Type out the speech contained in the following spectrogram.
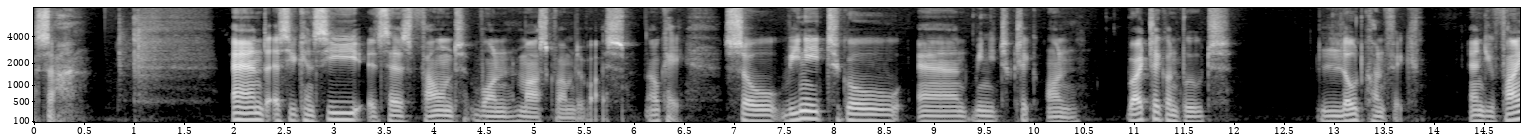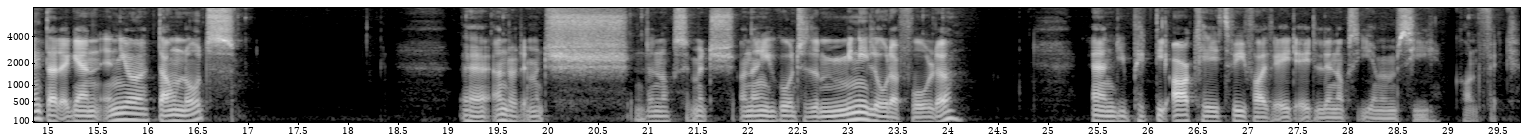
So, and as you can see, it says found one MaskROM device. Okay, so we need to go and we need to click on, right click on boot, load config. And you find that again in your downloads, uh, Android image, Linux image, and then you go into the mini loader folder and you pick the RK3588 Linux eMMC config.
